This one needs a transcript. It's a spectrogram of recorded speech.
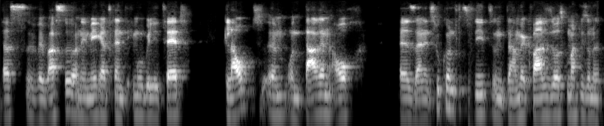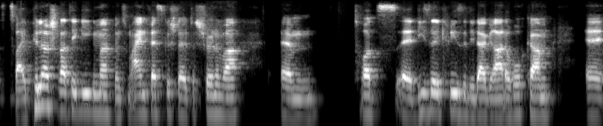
dass Webasto an den Megatrend E-Mobilität glaubt ähm, und darin auch äh, seine Zukunft sieht. Und da haben wir quasi sowas gemacht wie so eine Zwei-Pillar-Strategie gemacht. Wir haben zum einen festgestellt, das Schöne war, ähm, trotz äh, Dieselkrise, die da gerade hochkam, äh,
